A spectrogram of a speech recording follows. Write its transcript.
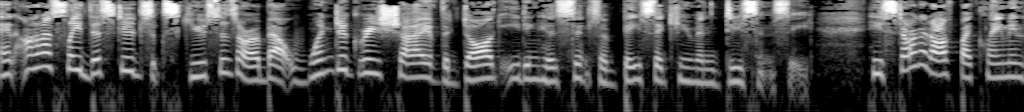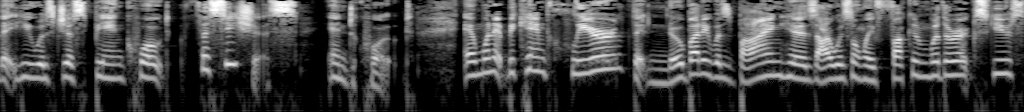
And honestly, this dude's excuses are about one degree shy of the dog eating his sense of basic human decency. He started off by claiming that he was just being, quote, facetious, end quote. And when it became clear that nobody was buying his I was only fucking with her excuse,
